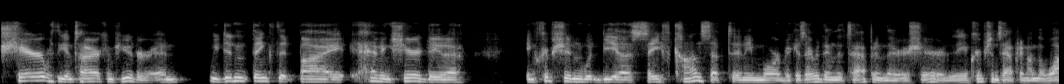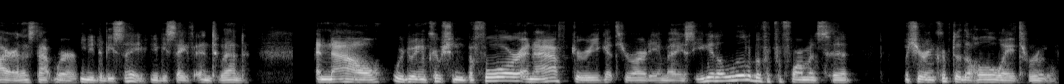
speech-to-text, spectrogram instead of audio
share with the entire computer. And we didn't think that by having shared data, encryption would be a safe concept anymore because everything that's happening there is shared. The encryption's happening on the wire. That's not where you need to be safe. You need to be safe end to end. And now we're doing encryption before and after you get through RDMA. So you get a little bit of a performance hit, but you're encrypted the whole way through.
